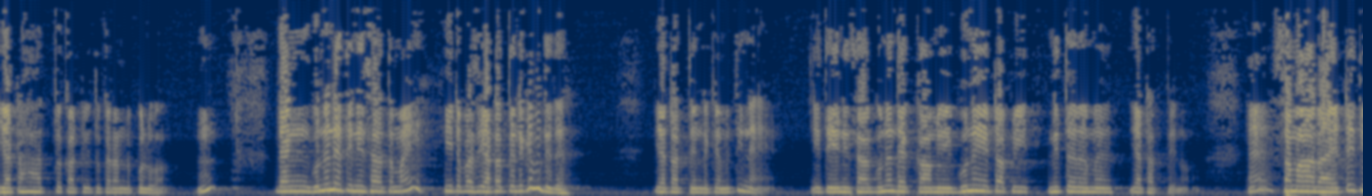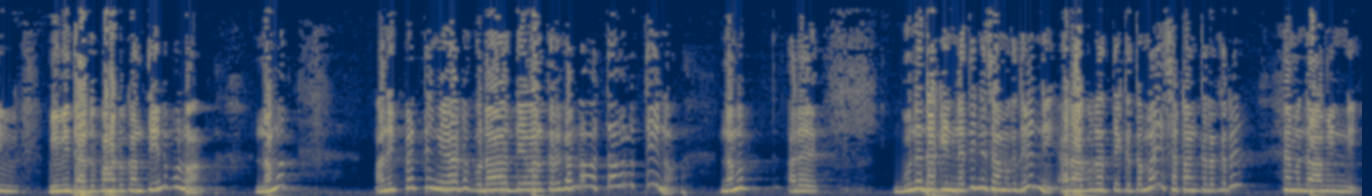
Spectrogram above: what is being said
යටහත්ව කටයුතු කරන්න පුළුවන්. දැන් ගුණ නැති නිසා තමයි හිට පස යටත්වෙල කැමතිද? යටත්වෙන්ට කැමති නෑ. ඉතිේ නිසා ගුණ දැක්කාමේ ගුණයට අපි නිතරම යටත්වෙනවා. සමහරයට ඉති විවිධ අඩු පහඩුකන් තියෙන පුළුවන්. නමුත් අනිත් පැත්තෙන් එයාට ගොඩා දේවල් කරගන්න අවත්තාවනුත් තියෙනවා. නමුත් අර ගුණ දකිින් නැති නිසාමක දෙන්නේ අර අගුණත් එක තමයි සටන් කර කර හැමදාමින්නේ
